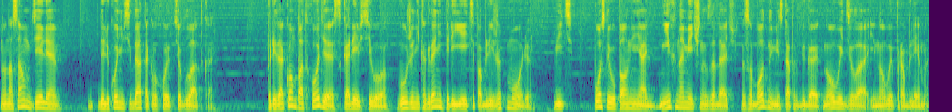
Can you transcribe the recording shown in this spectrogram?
но на самом деле далеко не всегда так выходит все гладко. При таком подходе, скорее всего, вы уже никогда не переедете поближе к морю, ведь после выполнения одних намеченных задач на свободные места прибегают новые дела и новые проблемы.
